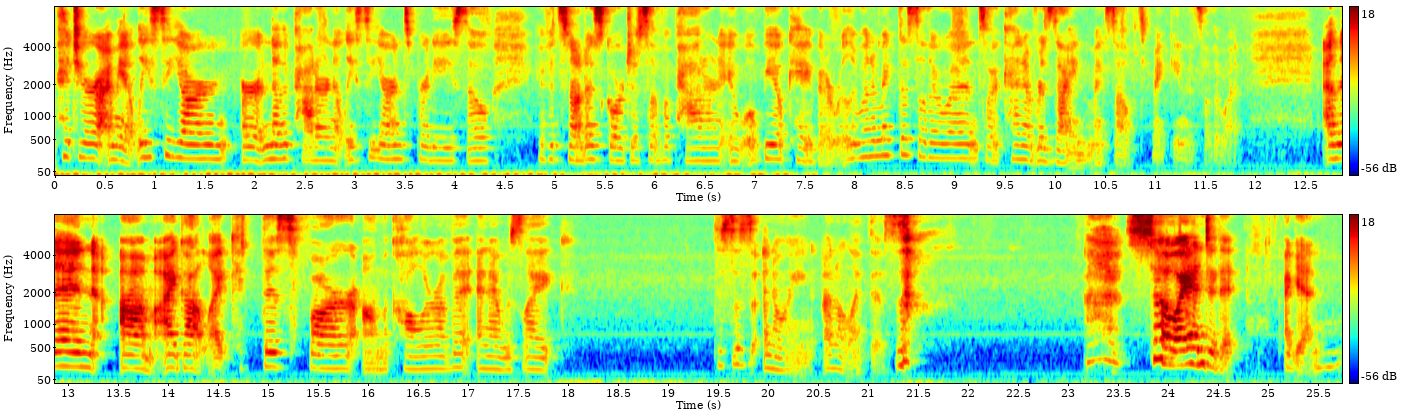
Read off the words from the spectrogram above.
picture. I mean, at least the yarn or another pattern, at least the yarn's pretty. So if it's not as gorgeous of a pattern, it will be okay, but I really want to make this other one. So I kind of resigned myself to making this other one. And then um, I got like this far on the collar of it, and I was like, this is annoying. I don't like this. so I ended it again.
